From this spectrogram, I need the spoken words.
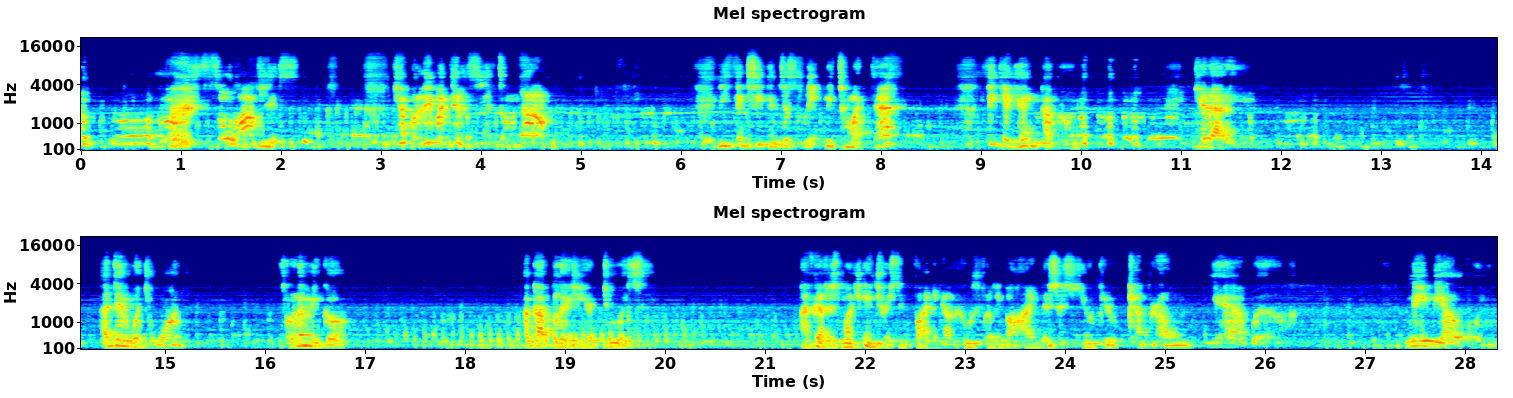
So obvious. Can't believe I didn't see it till now. He thinks he can just lead me to my death? Think again, cabrón. Get out of here. I did what you wanted. So let me go. I got Blade here too, I see. I've got as much interest in finding out who's really behind this as you do, Cabron. Yeah, well, maybe I'll owe you one.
